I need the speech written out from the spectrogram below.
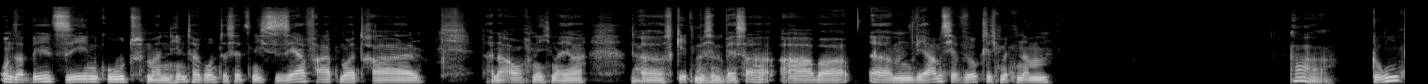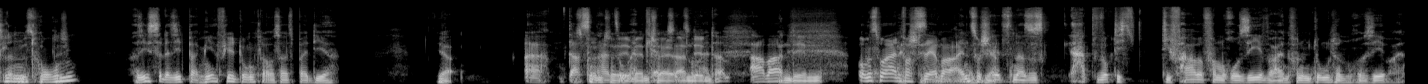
unser Bild sehen, gut, mein Hintergrund ist jetzt nicht sehr farbneutral, deine auch nicht, naja, Ja. äh, es geht ein bisschen Naja. besser, aber ähm, wir haben es hier wirklich mit einem Ah, dunklen Du bist wirklich- Ton. Siehst du, der sieht bei mir viel dunkler aus als bei dir. Ja. Ah, das, Das sind halt so eventuell und an so den-. Aber Um es mal einfach selber ja. einzuschätzen, also es hat wirklich die Farbe von Roséwein, von einem dunklen Roséwein.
